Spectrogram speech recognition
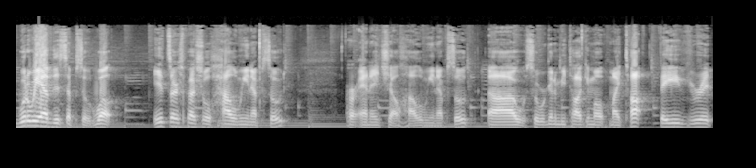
What do we have this episode? Well, it's our special Halloween episode, our NHL Halloween episode. Uh, so we're going to be talking about my top favorite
